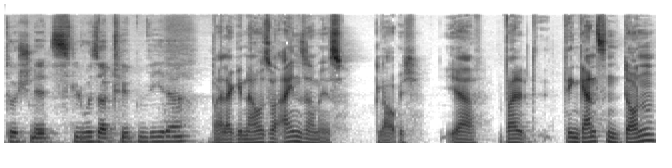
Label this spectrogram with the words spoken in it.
Durchschnitts-Loser-Typen wieder? Weil er genauso einsam ist, glaube ich. Ja, weil den ganzen Don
